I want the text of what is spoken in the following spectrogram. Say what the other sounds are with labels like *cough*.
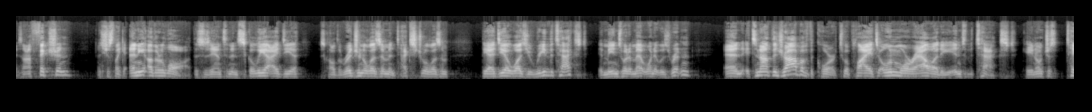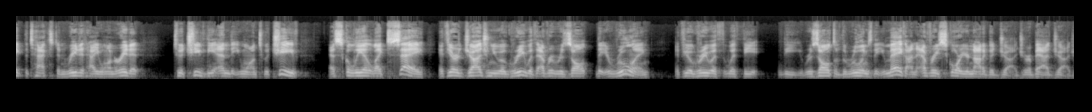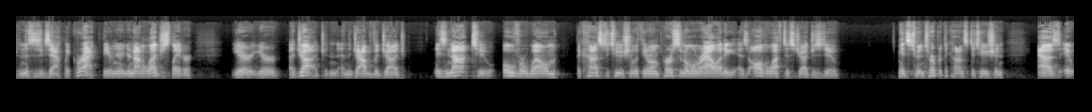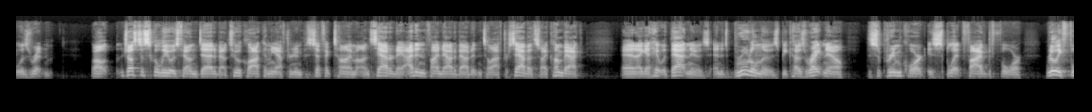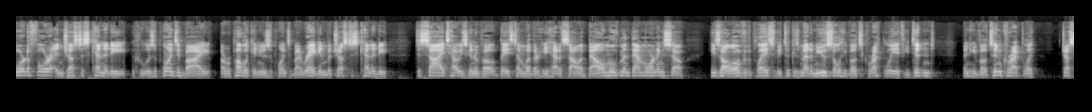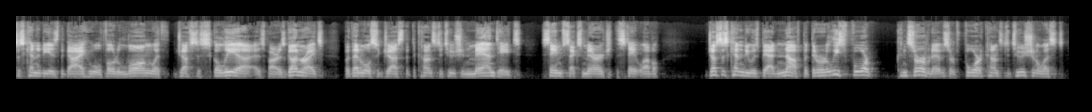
It's not fiction. It's just like any other law. This is Antonin Scalia idea. It's called originalism and textualism. The idea was you read the text, it means what it meant when it was written, and it's not the job of the court to apply its own morality into the text. Okay, you don't just take the text and read it how you want to read it to achieve the end that you want to achieve. As Scalia liked to say, if you're a judge and you agree with every result that you're ruling, if you agree with, with the the result of the rulings that you make on every score, you're not a good judge. You're a bad judge. And this is exactly correct. You're, you're not a legislator you're you're a judge, and, and the job of a judge is not to overwhelm the Constitution with your own personal morality, as all the leftist judges do. It's to interpret the Constitution as it was written. Well, Justice Scalia was found dead about 2 o'clock in the afternoon Pacific time on Saturday. I didn't find out about it until after Sabbath, so I come back and I get hit with that news. And it's brutal news because right now the Supreme Court is split 5 to 4 really four to four, and Justice Kennedy, who was appointed by a Republican, he was appointed by Reagan, but Justice Kennedy decides how he's going to vote based on whether he had a solid bowel movement that morning. So he's all over the place. If he took his Metamucil, he votes correctly. If he didn't, then he votes incorrectly. Justice Kennedy is the guy who will vote along with Justice Scalia as far as gun rights, but then will suggest that the Constitution mandates same sex marriage at the state level. Justice Kennedy was bad enough, but there were at least four conservatives or four constitutionalists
